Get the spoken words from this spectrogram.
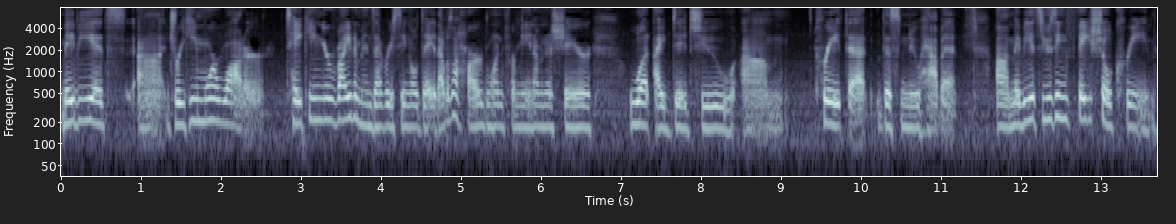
Maybe it's uh, drinking more water, taking your vitamins every single day. That was a hard one for me, and I'm going to share what I did to um, create that this new habit. Um, maybe it's using facial cream.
